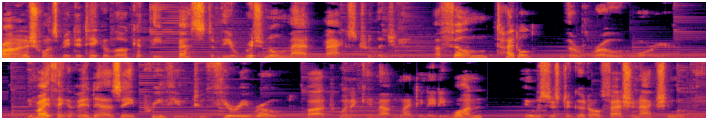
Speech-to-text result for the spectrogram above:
Cronish wants me to take a look at the best of the original Mad Max trilogy, a film titled The Road Warrior. You might think of it as a preview to Fury Road, but when it came out in 1981, it was just a good old fashioned action movie.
